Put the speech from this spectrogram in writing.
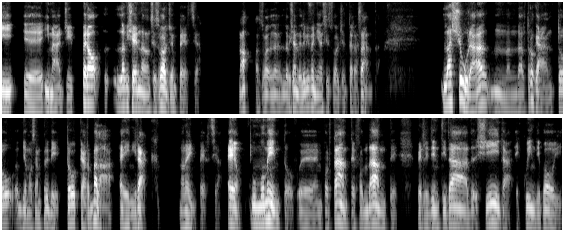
i, eh, i magi. Però la vicenda non si svolge in Persia, no? La, la vicenda dell'Epifania si svolge in Terra Santa. La Shura, d'altro canto, abbiamo sempre detto, Karbala è in Iraq, non è in Persia. È un momento eh, importante, fondante per l'identità sciita e quindi poi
